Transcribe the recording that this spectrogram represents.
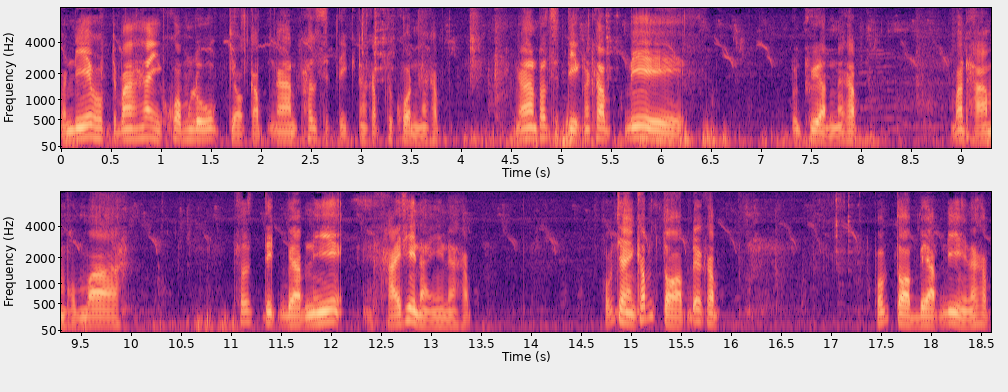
วันนี้ผมจะมาให้ความรู้เกี่ยวกับงานพลาสติกนะครับ ทุกคนนะครับ งานพลาสติกนะครับนี่เพื่อนๆนะครับ มาถามผมว่าพลาสติกแบบนี้ขายที่ไหนนะครับ ผมจะให้คำตอบด้วยครับ ผมตอบแบบนี้นะครับ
